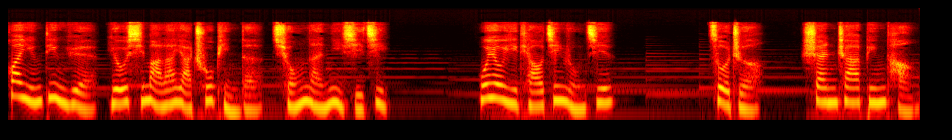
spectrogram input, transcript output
欢迎订阅由喜马拉雅出品的《穷男逆袭记》。我有一条金融街，作者山楂冰糖，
